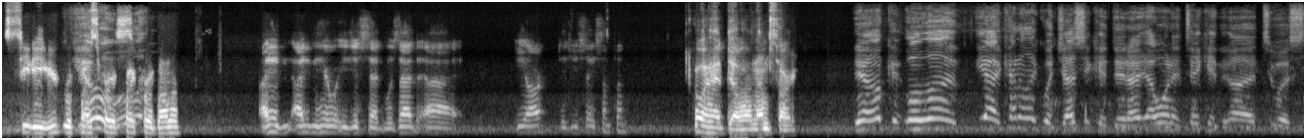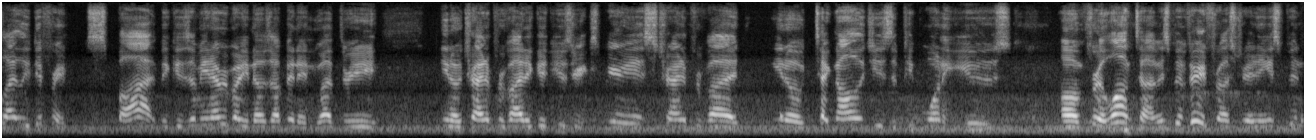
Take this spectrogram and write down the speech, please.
CD your request for a quick rebuttal. I didn't. I didn't hear what you just said. Was that uh, Er? Did you say something? Go ahead, Dylan. I'm sorry. Yeah, okay. Well, uh, yeah, kind of like what Jessica did. I, I want to take it uh, to a slightly different spot because, I mean, everybody knows I've been in Web3, you know, trying to provide a good user experience, trying to provide, you know, technologies that people want to use um, for a long time. It's been very frustrating. It's been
